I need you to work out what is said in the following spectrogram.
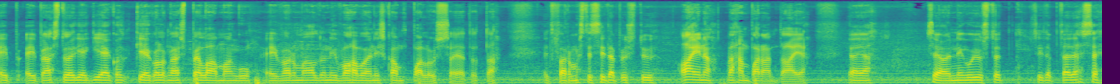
ei, ei päästy oikein kieko, kiekolla kanssa pelaamaan, kun ei varmaan oltu niin vahvoja niissä kamppailuissa. Ja tota, et varmasti sitä pystyy aina vähän parantaa ja, ja, ja se on niinku just, että siitä pitää tehdä se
